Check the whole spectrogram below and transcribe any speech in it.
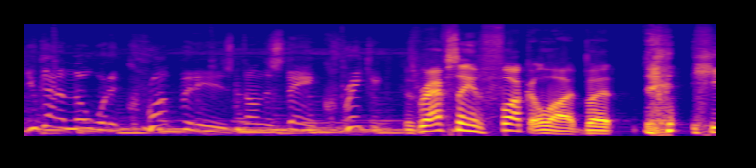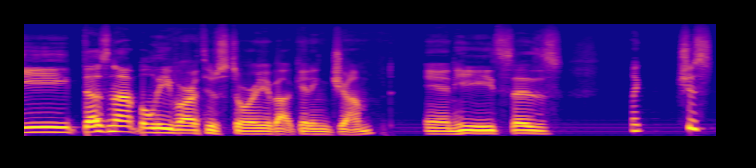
You gotta know what a crumpet is to understand cricket. Is Raph saying fuck a lot, but he does not believe Arthur's story about getting jumped, and he says, like, just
